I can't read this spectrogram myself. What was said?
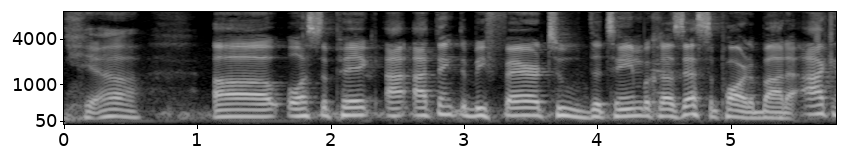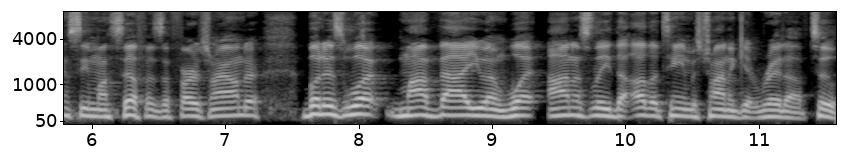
Yeah. Uh, what's the pick? I, I, think to be fair to the team, because that's the part about it. I can see myself as a first rounder, but it's what my value and what honestly the other team is trying to get rid of too.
